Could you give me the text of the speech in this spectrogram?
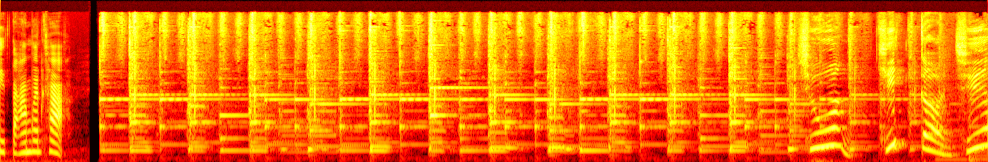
ติดตามกันค่ะ ช่วง คิดก่อนเชื่อ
